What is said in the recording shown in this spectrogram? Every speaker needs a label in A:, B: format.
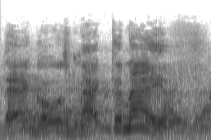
A: There goes Mac the Knife.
